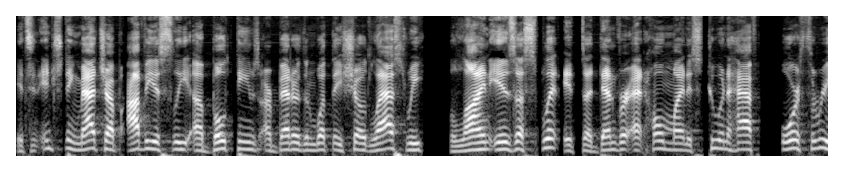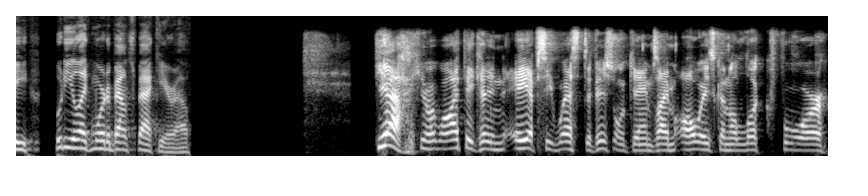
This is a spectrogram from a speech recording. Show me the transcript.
It's an interesting matchup. Obviously, uh, both teams are better than what they showed last week. The line is a split. It's a Denver at home minus two and a half or three. Who do you like more to bounce back here, Al? Yeah, you know, well, I think in AFC West divisional games, I'm always going to look for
